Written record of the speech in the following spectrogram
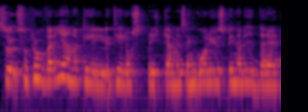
Så, så prova det gärna till, till ostbrickan, men sen går det ju att spinna vidare.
